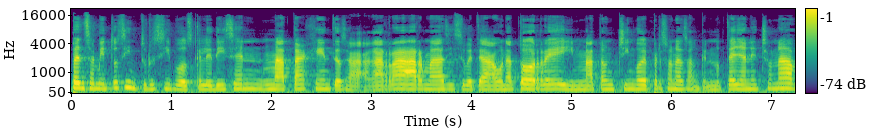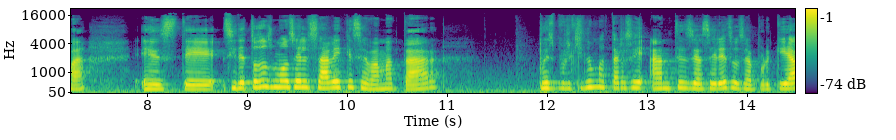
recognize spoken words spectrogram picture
pensamientos intrusivos que le dicen mata gente, o sea, agarra armas y súbete a una torre y mata a un chingo de personas aunque no te hayan hecho nada. Este, si de todos modos él sabe que se va a matar, pues ¿por qué no matarse antes de hacer eso? O sea, ¿por qué,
